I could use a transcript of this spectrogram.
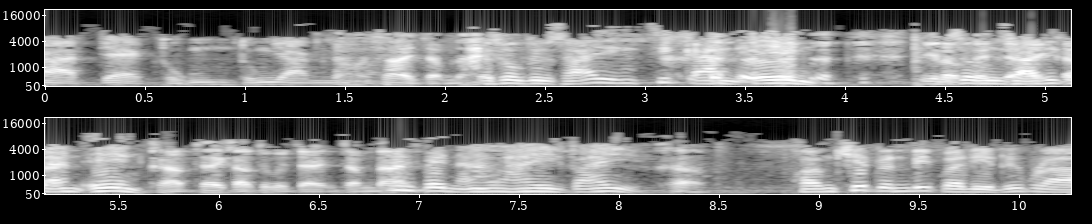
กาศแจกถุงถุงยางอ๋อใช่จำได้กระทรวงศึกษาธิการเองที่เรากระทรวงศึกษาธิการเองครับใช่ครับทุกคนใจจำได้มันเป็นอะไรไปครับ ความคิดเป็นวิปริตหรือเปล่า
